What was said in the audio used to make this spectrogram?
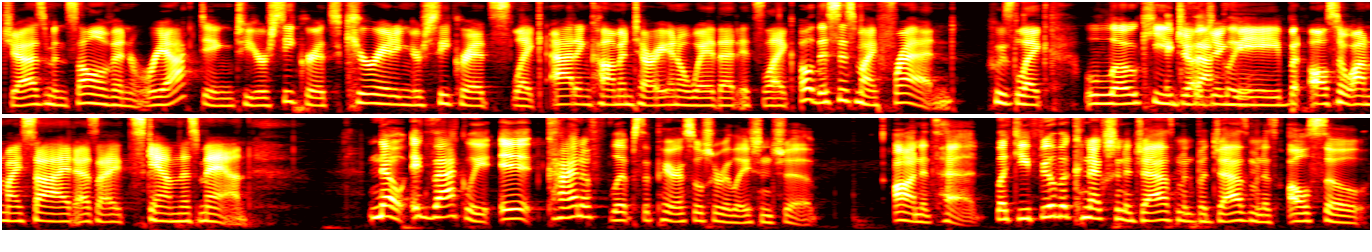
Jazmine Sullivan reacting to your secrets, curating your secrets, like adding commentary in a way that it's like, oh, this is my friend who's like low key judging me, but also on my side as I scam this man. No, exactly. It kind of flips the parasocial relationship on its head. Like you feel the connection to Jazmine, but Jazmine is also,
